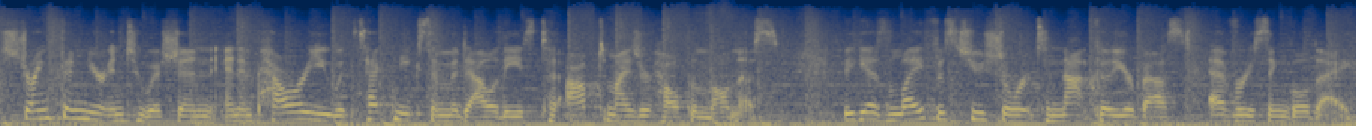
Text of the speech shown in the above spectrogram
strengthen your intuition, and empower you with techniques and modalities to optimize your health and wellness. Because life is too short to not feel your best every single day.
